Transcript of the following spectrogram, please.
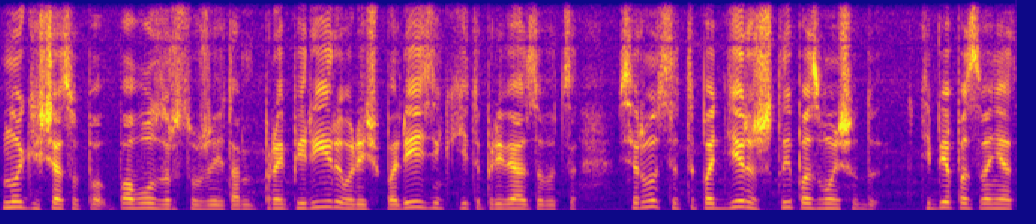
Многих сейчас вот по, по возрасту уже там прооперировали, еще болезни какие-то привязываются. Все равно, если ты поддержишь, ты позвонишь, тебе позвонят.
